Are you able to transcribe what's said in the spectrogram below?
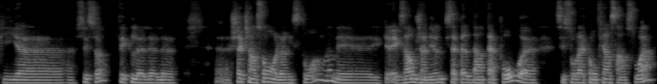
Puis euh, c'est ça. Fait que le, euh, chaque chanson a leur histoire, mais euh, exemple, j'en ai une qui s'appelle Dans ta peau, c'est sur la confiance en soi.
